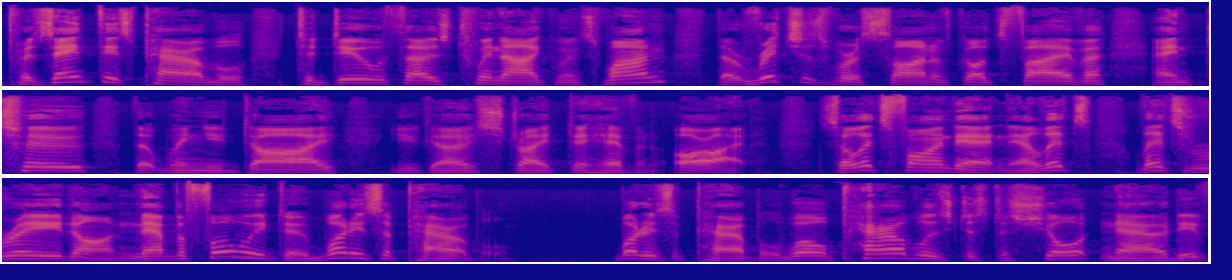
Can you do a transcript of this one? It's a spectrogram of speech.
present this parable to deal with those twin arguments. One, that riches were a sign of God's favour, and two, that when you die, you go straight to heaven. All right, so let's find out now. Let's, let's read on. Now, before we do, what is a parable? What is a parable? Well, parable is just a short narrative,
